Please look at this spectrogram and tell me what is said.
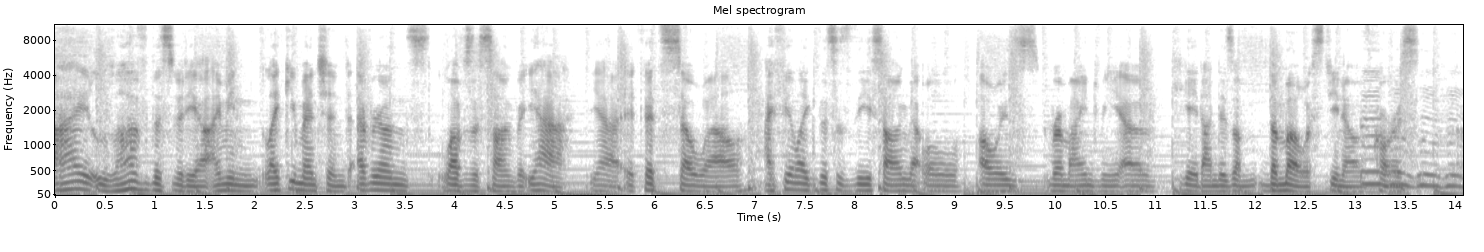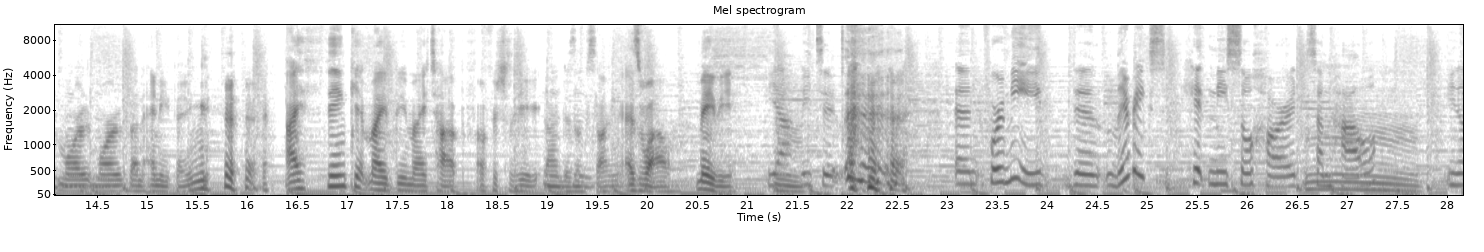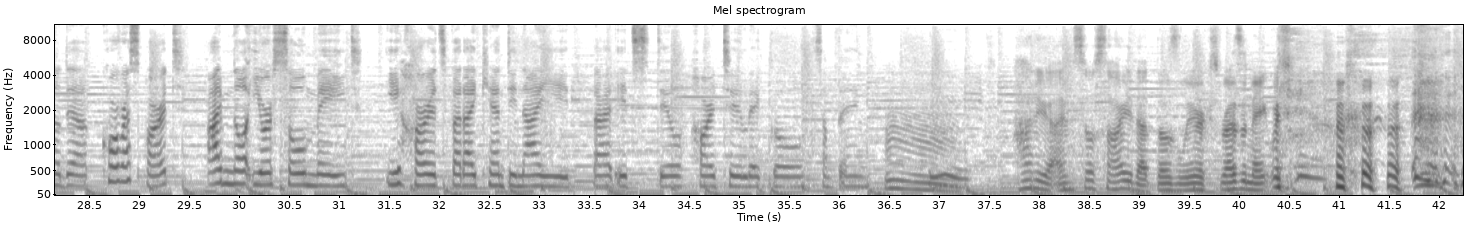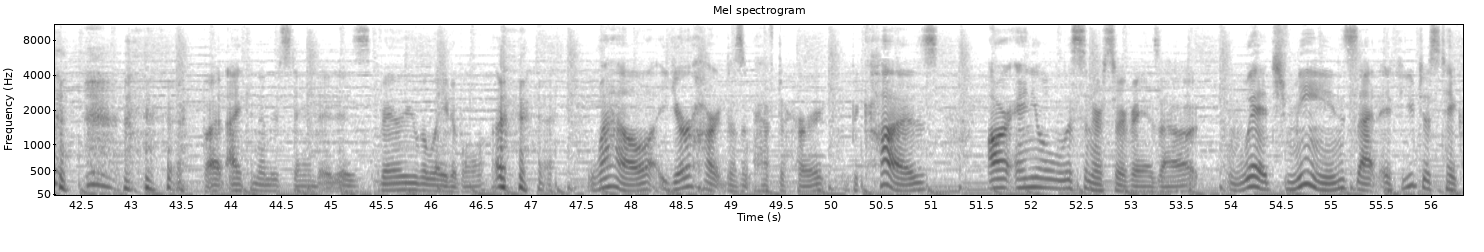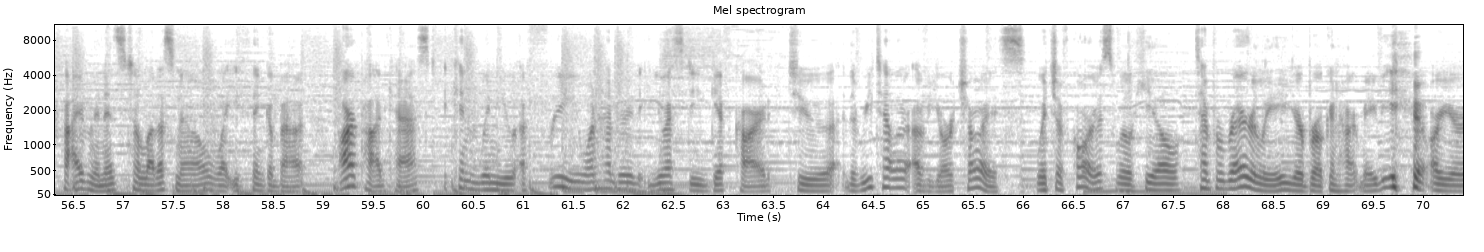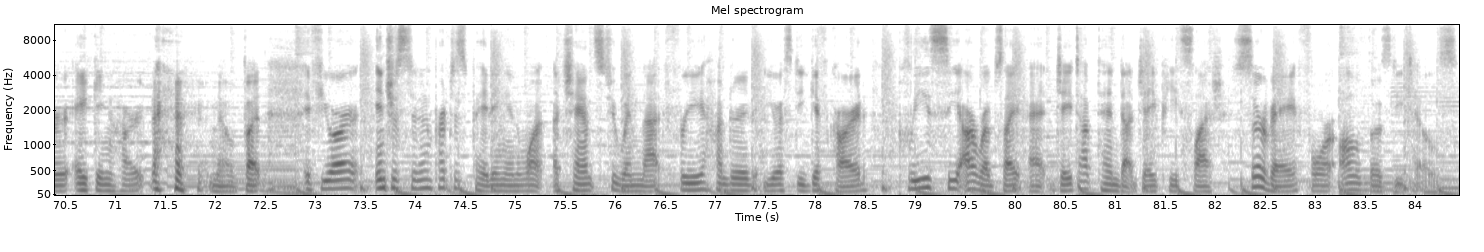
I love this video. I mean, like you mentioned, everyone loves this song, but yeah, yeah, it fits so well. I feel like this is the song that will always remind me of Higedandism um, the most, you know, of mm-hmm, course, mm-hmm, more mm-hmm. more than anything. I think it might be my top official Higedandism song as well. Maybe. Yeah, mm. me too. and for me, the lyrics hit me so hard somehow. Mm. You know, the chorus part I'm not your soulmate. It hurts, but I can't deny it. But it's still hard to let go. Something. Mm. Ooh. Haru, I'm so sorry that those lyrics resonate with you. but I can understand it is very relatable. well, your heart doesn't have to hurt because our annual listener survey is out, which means that if you just take five minutes to let us know what you think about our podcast, can win you a free 100 USD gift card to the retailer of your choice, which of course will heal temporarily your broken heart, maybe, or your aching heart. no, but if you are interested in participating and want a chance to win that free 100 USD gift card, please see our website at jtop10.jp slash survey for all of those details.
